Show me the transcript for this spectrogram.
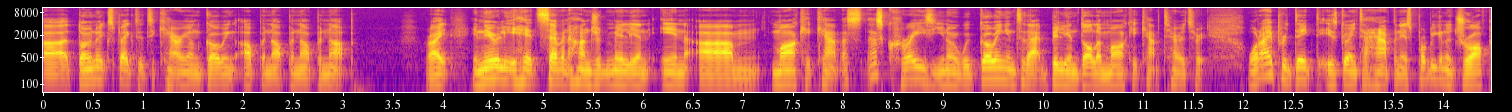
uh, don't expect it to carry on going up and up and up and up. Right? It nearly hit 700 million in um, market cap. That's that's crazy. You know, we're going into that billion dollar market cap territory. What I predict is going to happen is probably going to drop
